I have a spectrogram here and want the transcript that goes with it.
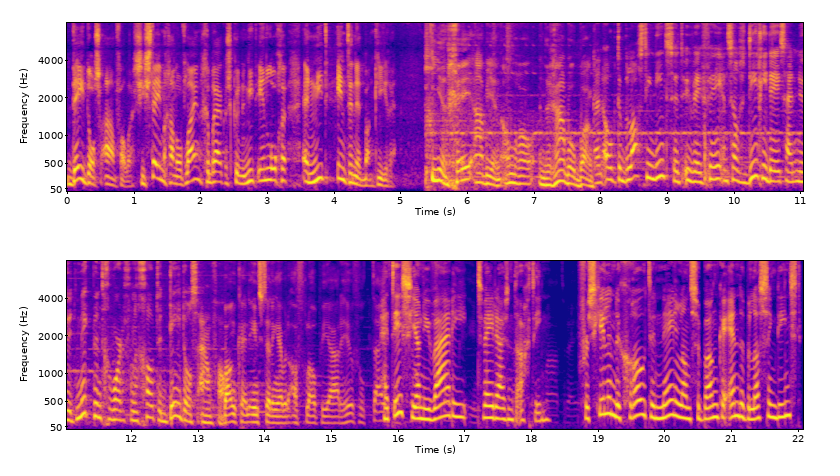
DDoS-aanvallen. Systemen gaan offline, gebruikers kunnen niet inloggen en niet internetbankieren. ING, ABN AMRO en de Rabobank. En ook de Belastingdienst, het UWV en zelfs DigiD zijn nu het mikpunt geworden van een grote DDoS-aanval. Banken en instellingen hebben de afgelopen jaren heel veel tijd. Het is januari 2018. Verschillende grote Nederlandse banken en de Belastingdienst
